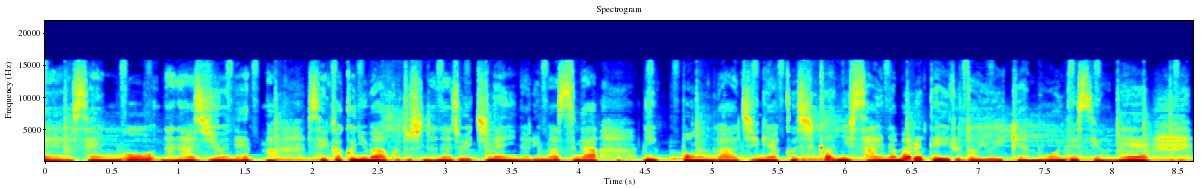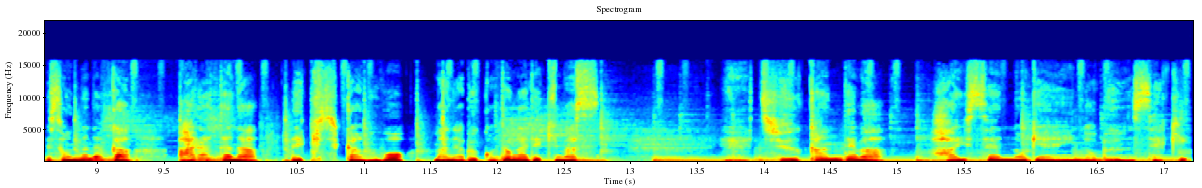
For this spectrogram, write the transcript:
えー、戦後70年、まあ、正確には今年71年になりますが日本が自虐史観に苛まれているという意見も多いですよね。そんな中新たな歴史観を学ぶことができます、えー、中間では敗戦の原因の分析。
